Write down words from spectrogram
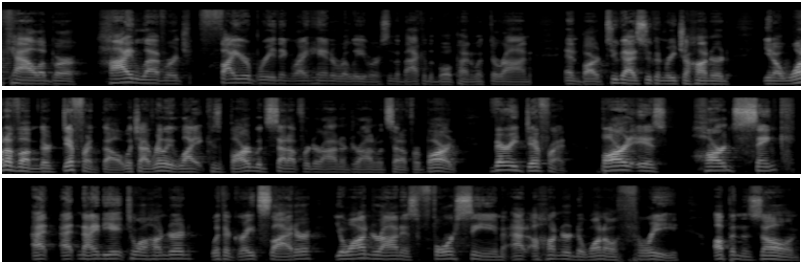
caliber, high leverage, fire breathing right handed relievers in the back of the bullpen with Duran and Bard, two guys who can reach 100 you know, one of them, they're different though, which I really like because Bard would set up for Duran and Duran would set up for Bard. Very different. Bard is hard sink at, at 98 to 100 with a great slider. Jhoan Duran is four seam at 100 to 103 up in the zone,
